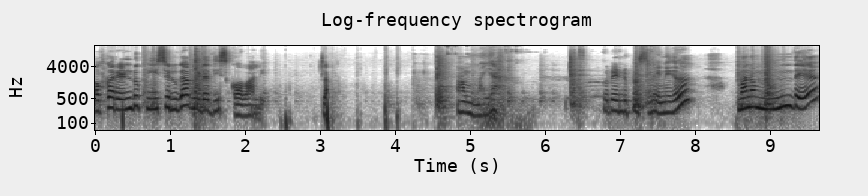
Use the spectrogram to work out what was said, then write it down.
ఒక రెండు పీసులుగా విడదీసుకోవాలి. ఇట్లా. అమ్మయ్య. రెండు పీసులు అయినాయి కదా. మనం ముందే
